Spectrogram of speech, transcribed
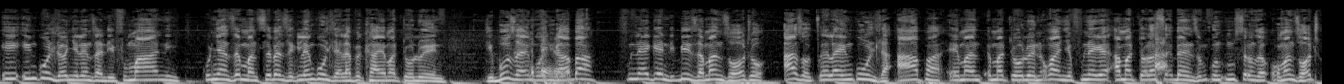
inkundla yonyelenza ndiyifumani kunyanze mandisebenze kule nkundla lapha ekhaya ematolweni. Ndibuza ke ngoku ngaba funeke ndibize amanzotho azocela inkundla apha ema- ematolweni okanye funeke amatolo asebenze. Umsebenzi wamanzotho?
